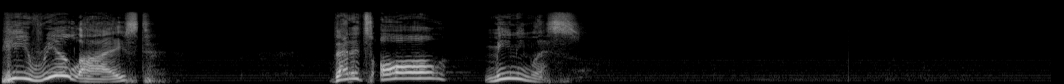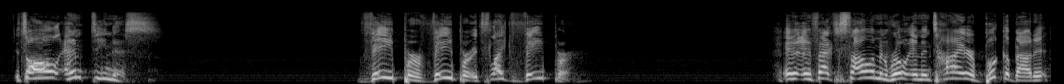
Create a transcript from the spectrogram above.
He realized that it's all meaningless. It's all emptiness. Vapor, vapor. It's like vapor. In, fact, Solomon wrote an entire book about it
